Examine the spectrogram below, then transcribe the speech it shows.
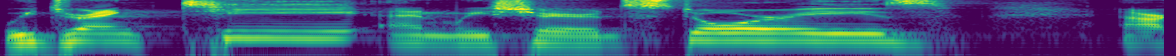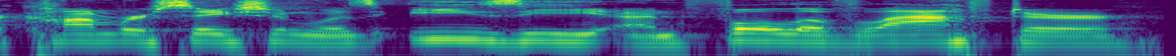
We drank tea and we shared stories. Our conversation was easy and full of laughter.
